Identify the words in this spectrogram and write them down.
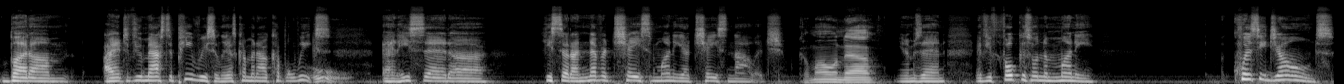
but um, I interviewed Master P recently. It's coming out a couple weeks, and he said, uh, he said, I never chase money. I chase knowledge. Come on now. You know what I'm saying? If you focus on the money, Quincy Jones,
